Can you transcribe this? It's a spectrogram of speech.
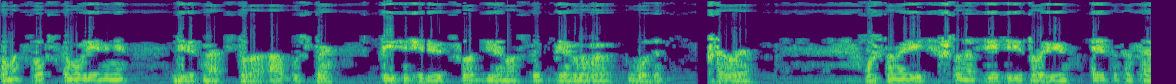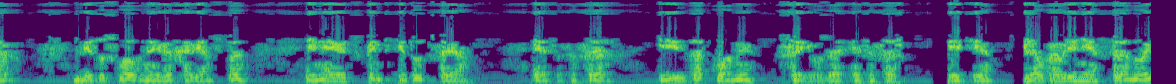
по московскому времени 19 августа 1991 года. Второе. Установить, что на всей территории СССР безусловное верховенство имеют Конституция СССР и законы Союза СССР. Третье. Для управления страной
